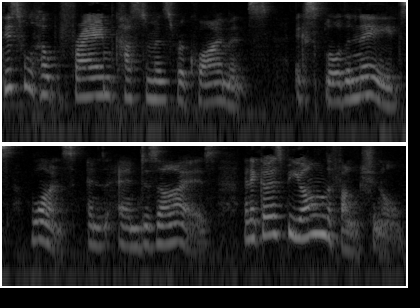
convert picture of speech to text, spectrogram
This will help frame customers' requirements, explore the needs, wants, and, and desires, and it goes beyond the functional.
